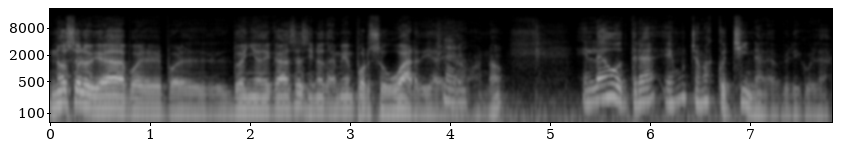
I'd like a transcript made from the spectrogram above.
no solo violada por el, por el dueño de casa, sino también por su guardia, digamos, ¿no? En la otra es mucho más cochina la película.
